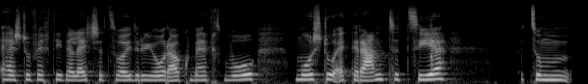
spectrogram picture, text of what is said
hast du vielleicht in den letzten zwei, drei Jahren auch gemerkt, wo musst du eine Grenze ziehen, zum,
